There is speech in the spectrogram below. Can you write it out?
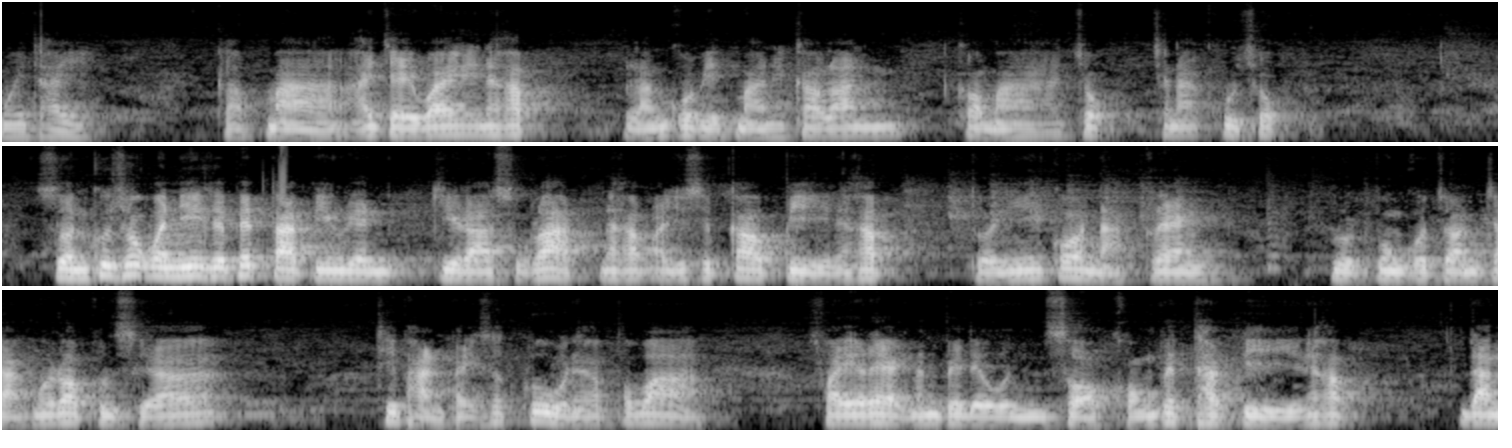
มวยไทย กลับมาหายใจไว้นะครับ หลังโควิดมาเนี่ยเก้าล้านก็มาชกชนะคู่ชก ส่วนคู่ชกวันนี้คือเพชรตาปิงเรียนกีฬาสุราษฎร์นะครับ อายุ 19 ปีนะครับ ตัวนี้ก็หนักแรงหลุดวงโคจรจากเมื่อรอบคุณเสือที่ผ่านไปสักครู่นะครับ เพราะว่าไฟแรกนั้นไปโดนศอกของเพชรตาปีนะครับ ดัง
